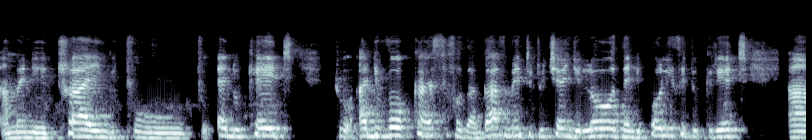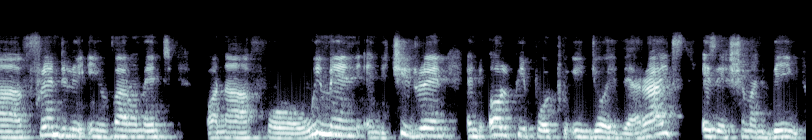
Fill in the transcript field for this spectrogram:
I mean, trying to, to educate, to advocate for the government to change laws and policy to create a friendly environment on, uh, for women and children and all people to enjoy their rights as a human being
